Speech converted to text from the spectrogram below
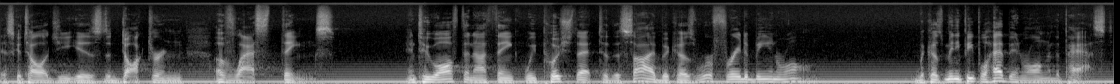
Eschatology is the doctrine of last things. And too often I think we push that to the side because we're afraid of being wrong. Because many people have been wrong in the past.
